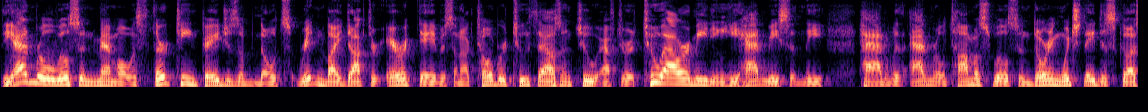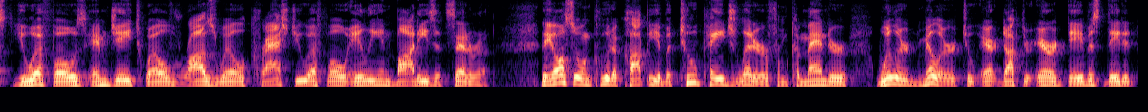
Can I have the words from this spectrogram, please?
The Admiral Wilson memo is 13 pages of notes written by Dr. Eric Davis in October 2002 after a two hour meeting he had recently had with Admiral Thomas Wilson, during which they discussed UFOs, MJ 12, Roswell, crashed UFO alien bodies, etc. They also include a copy of a two page letter from Commander Willard Miller to Dr. Eric Davis, dated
